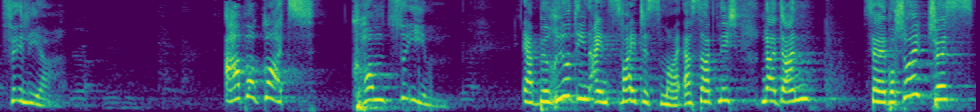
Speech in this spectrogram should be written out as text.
für Elia. Aber Gott kommt zu ihm. Er berührt ihn ein zweites Mal. Er sagt nicht, na dann, selber schuld, tschüss.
